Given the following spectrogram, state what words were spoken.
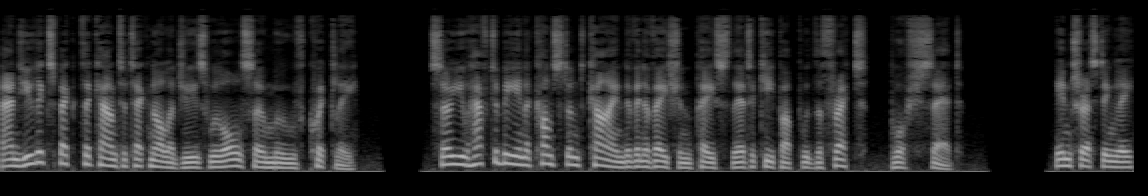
And you'd expect the counter technologies will also move quickly. So you have to be in a constant kind of innovation pace there to keep up with the threat, Bush said. Interestingly,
